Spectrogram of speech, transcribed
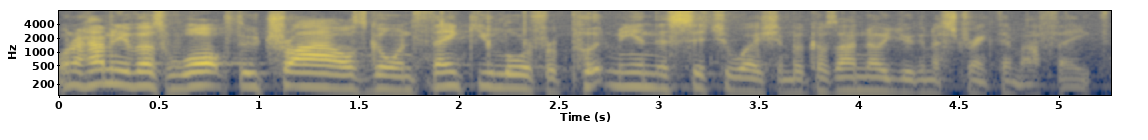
Wonder how many of us walk through trials going, Thank you, Lord, for putting me in this situation because I know you're going to strengthen my faith.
